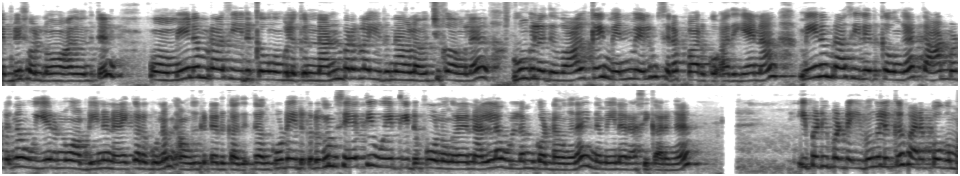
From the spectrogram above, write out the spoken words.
எப்படி சொல்லணும்? அது வந்துட்டு மீனம் ராசி இருக்கவங்களுக்கு நண்பர்களாக இருந்தாங்களா வச்சுக்கோங்களேன். உங்களது வாழ்க்கை மென்மேலும் சிறப்பாக இருக்கும். அது ஏன்னா மீனம் ராசியில் இருக்கவங்க தான் மட்டும்தான் உயரணும் அப்படின்னு நினைக்கிற குணம் அவங்கக்கிட்ட இருக்காது. தன் கூட இருக்கிறவங்களும் சேர்த்து உயர்த்திட்டு போகணுங்கிற நல்ல உள்ளம் கொண்டவங்க தான் இந்த மீன ராசிக்காரங்க. இப்படிப்பட்ட இவங்களுக்கு வரப்போகும்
